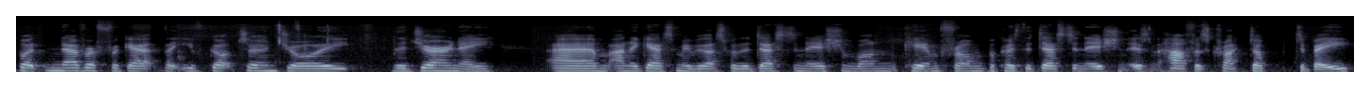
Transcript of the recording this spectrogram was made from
but never forget that you've got to enjoy the journey. Um, and I guess maybe that's where the destination one came from because the destination isn't half as cracked up to be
